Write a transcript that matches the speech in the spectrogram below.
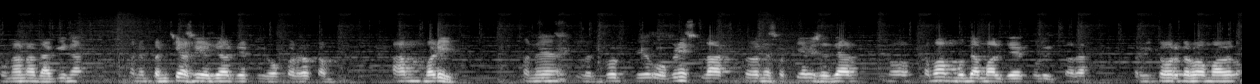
સોનાના દાગીના અને પંચ્યાસી હજાર જેટલી રોકડ રકમ આમ મળી અને લગભગ જે ઓગણીસ લાખ અને સત્યાવીસ હજારનો તમામ મુદ્દામાલ જે પોલીસ દ્વારા રિકવર કરવામાં આવેલો.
